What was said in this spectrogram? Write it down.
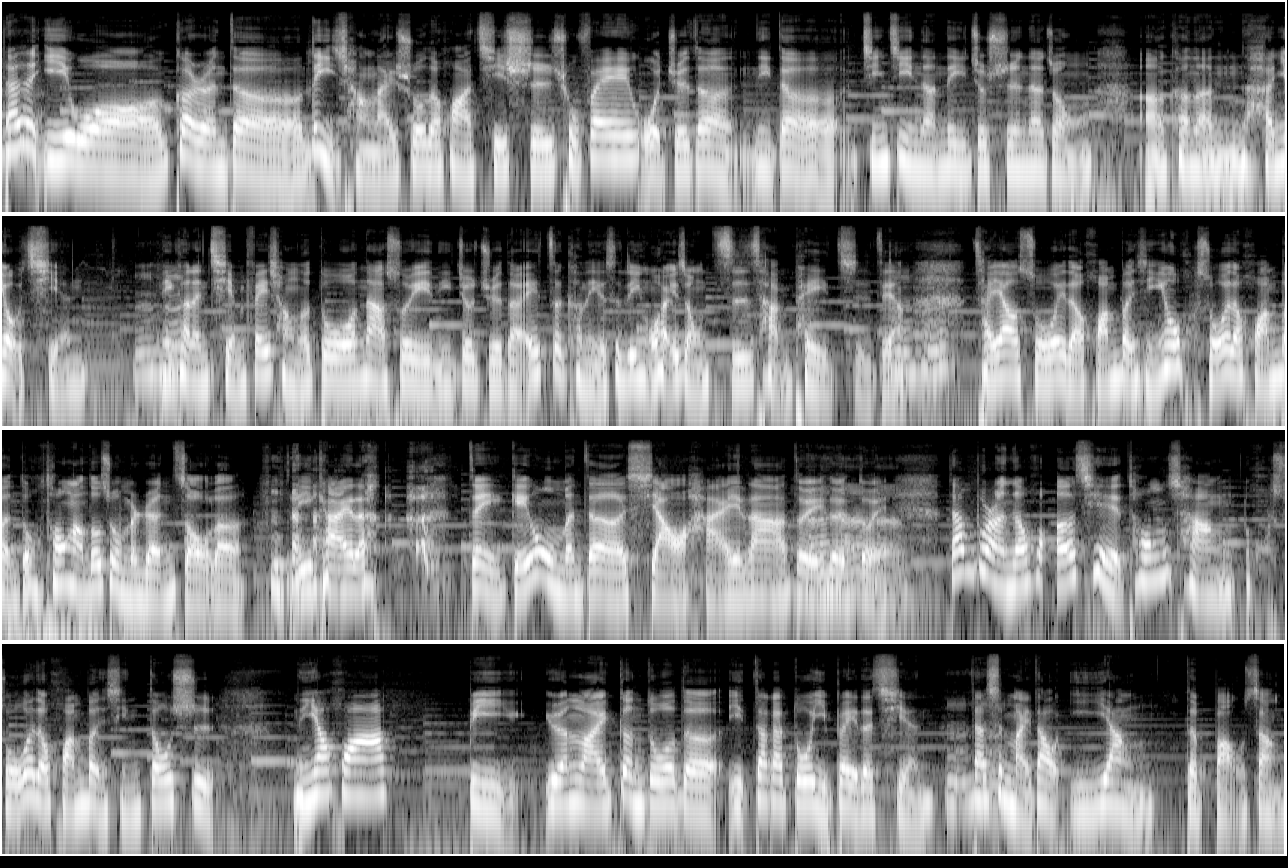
但是以我个人的立场来说的话，其实除非我觉得你的经济能力就是那种，呃，可能很有钱。你可能钱非常的多，那所以你就觉得，哎、欸，这可能也是另外一种资产配置，这样才要所谓的还本型。因为所谓的还本都通常都是我们人走了，离开了，对，给我们的小孩啦，对对对。但不然的话，而且通常所谓的还本型都是你要花比原来更多的一大概多一倍的钱，但是买到一样的保障，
